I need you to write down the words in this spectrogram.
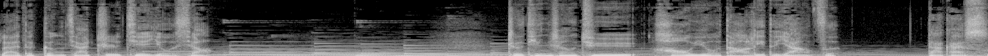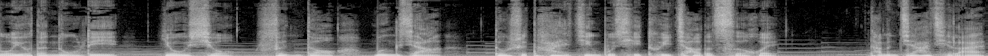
来得更加直接有效。这听上去好有道理的样子，大概所有的努力。优秀、奋斗、梦想，都是太经不起推敲的词汇，它们加起来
